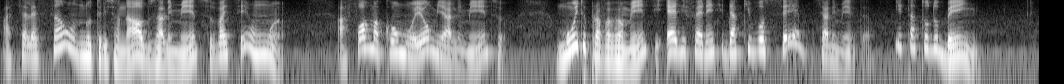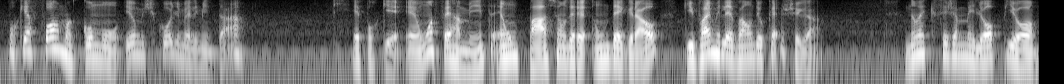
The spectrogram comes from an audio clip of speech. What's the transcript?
a seleção nutricional dos alimentos vai ser uma. A forma como eu me alimento, muito provavelmente, é diferente da que você se alimenta. E está tudo bem. Porque a forma como eu me escolho me alimentar é porque é uma ferramenta, é um passo, é um degrau que vai me levar onde eu quero chegar. Não é que seja melhor ou pior,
